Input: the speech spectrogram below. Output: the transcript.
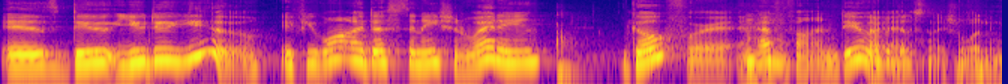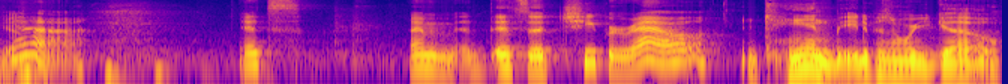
Is do you do you? If you want a destination wedding, go for it. Have fun. Do Mm-hmm. Have a it. destination wedding. Yeah. Yeah. It's I'm it's a cheaper route. It can be, depends on where you go.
